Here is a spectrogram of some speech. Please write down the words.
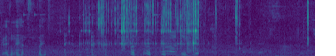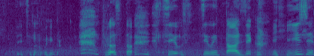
принесли? Дивіться на мою. Просто ціл, цілий тазик їжі.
